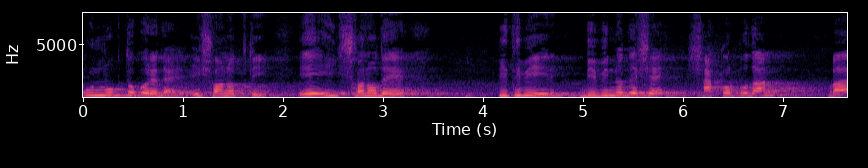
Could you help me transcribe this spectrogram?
উন্মুক্ত করে দেয় এই সনদটি। এই সনদে পৃথিবীর বিভিন্ন দেশে স্বাক্ষর প্রদান বা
